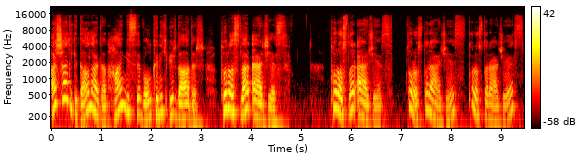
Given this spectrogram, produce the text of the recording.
Aşağıdaki dağlardan hangisi volkanik bir dağdır? Toroslar Erciyes. Toroslar Erciyes. Toroslar Erciyes. Toroslar Erciyes.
